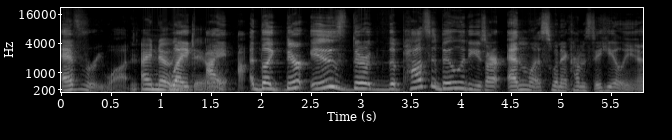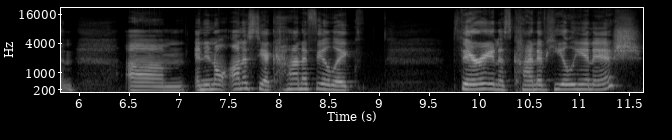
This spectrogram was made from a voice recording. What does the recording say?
everyone. I know like I like there is there the possibilities are endless when it comes to Helion. Um and in all honesty, I kind of feel like Tharion is kind of Helion-ish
